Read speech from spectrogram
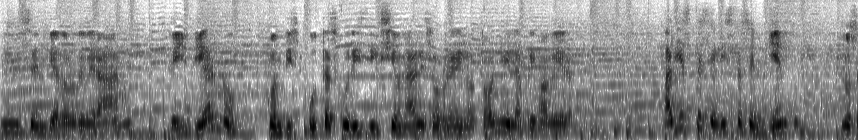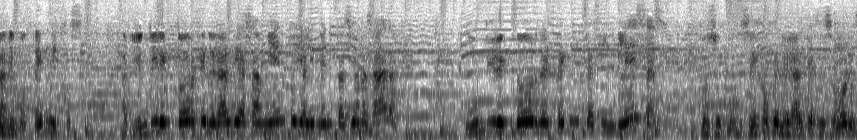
incendiador de verano, de invierno, con disputas jurisdiccionales sobre el otoño y la primavera había especialistas en viento, los anemotécnicos. Había un director general de asamiento y alimentación asada. Un director de técnicas inglesas con su Consejo General de Asesores.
